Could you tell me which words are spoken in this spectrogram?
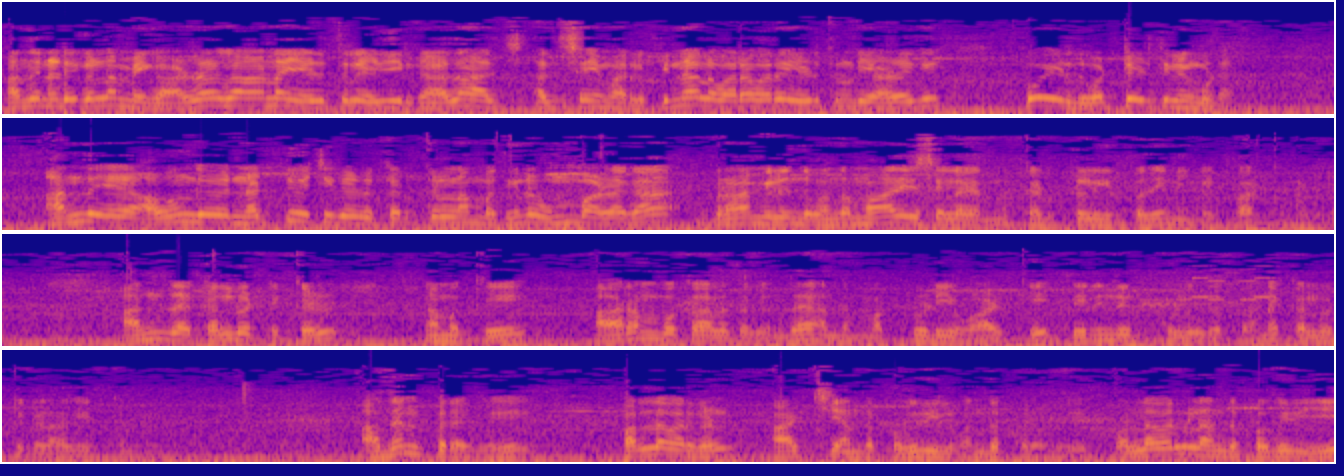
அந்த நடுகள்லாம் மிக அழகான எழுத்துல எழுதியிருக்காங்க. அதான் அதிசயமாக அதிசயமா இருக்கு. பின்னால வர வர எழுத்தினுடைய அழகு போயிடுது வட்டு எழுத்துலையும் கூட. அந்த அவங்க நட்டு வச்சுக்கிற கற்கள்லாம் பார்த்தீங்கன்னா ரொம்ப அழகா பிராமிலிருந்து வந்த மாதிரி சில கற்கள் இருப்பதை நீங்கள் பார்க்க முடியும். அந்த கல்வெட்டுக்கள் நமக்கு ஆரம்ப காலத்தில் இருந்த அந்த மக்களுடைய வாழ்க்கை தெரிந்து கொள்வதற்கான கல்வெட்டுகளாக இருக்கின்றன. அதன் பிறகு பல்லவர்கள் ஆட்சி அந்த பகுதியில் வந்த பிறகு பல்லவர்கள் அந்த பகுதியை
